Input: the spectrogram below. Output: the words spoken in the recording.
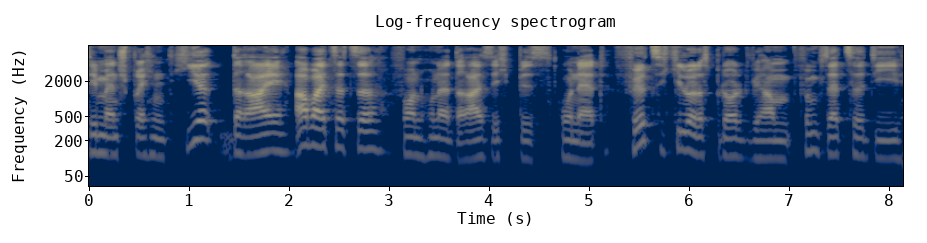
Dementsprechend hier drei Arbeitssätze von 130 bis 140 Kilo. Das bedeutet, wir haben fünf Sätze, die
